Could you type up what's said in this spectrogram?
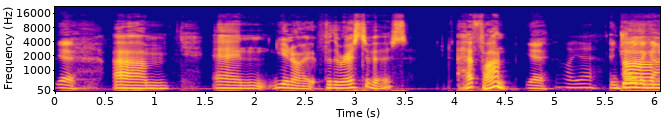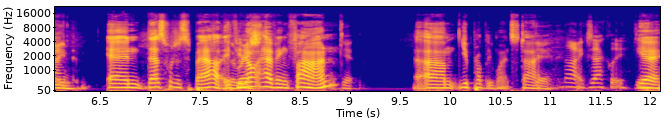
Yeah, um, and you know, for the rest of us, have fun, yeah. Oh yeah, Enjoy Um, the game. and that's what it's about. And if the you're rest- not having fun, Yeah. um, you probably won't stay. Yeah. no, exactly. Yeah.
